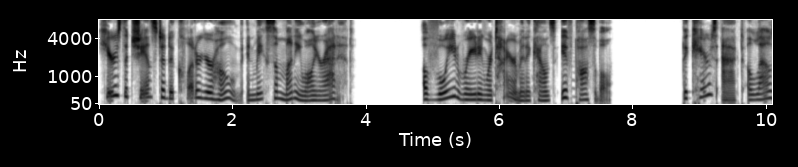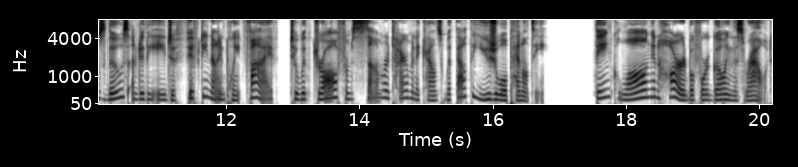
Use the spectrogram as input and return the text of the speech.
Here's the chance to declutter your home and make some money while you're at it. Avoid raiding retirement accounts if possible. The CARES Act allows those under the age of 59.5 to withdraw from some retirement accounts without the usual penalty. Think long and hard before going this route.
